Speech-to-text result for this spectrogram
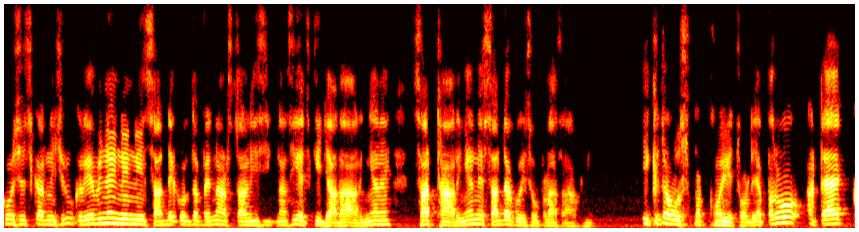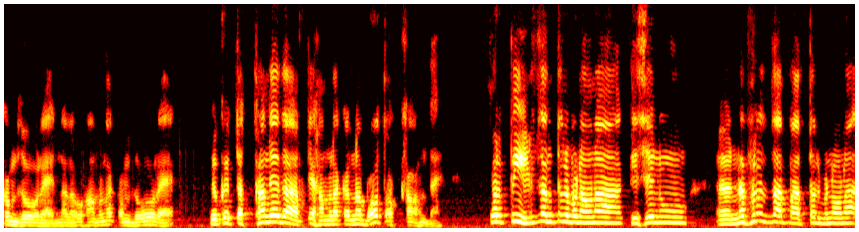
ਕੋਸ਼ਿਸ਼ ਕਰਨੀ ਸ਼ੁਰੂ ਕਰੀ ਹੈ ਵੀ ਨਹੀਂ ਨਹੀਂ ਨਹੀਂ, ਸਾਡੇ ਕੋਲ ਤਾਂ ਪਹਿਲਾਂ 48 ਸੀਟਾਂ ਸੀ, ਅੱਜ ਐਤਕੀ ਜ਼ਿਆਦਾ ਆ ਰਹੀਆਂ ਨੇ 60 ਆ ਰਹੀਆਂ ਨੇ, ਸਾਡਾ ਕੋਈ ਸੁਪੜਾ ਸਾਫ਼ ਨਹੀਂ। ਇੱਕ ਤਾਂ ਉਸ ਪੱਖੋਂ ਹੀ ਥੋੜਾ ਜਿਹਾ, ਪਰ ਉਹ ਅਟੈਕ ਕਮਜ਼ੋਰ ਹੈ, ਇਹਨਾਂ ਦਾ, ਉਹ ਹਮਲਾ ਕਮਜ਼ੋਰ ਹੈ, ਕਿਉਂਕਿ ਤੱਥਾਂ ਦੇ ਆਧਾਰ ਤੇ ਹਮਲਾ ਕਰਨਾ ਬਹੁਤ ਔਖਾ ਹੁੰਦਾ ਹੈ। ਪਰ ਭੀੜ ਤੰਤਰ ਬਣਾਉਣਾ, ਕਿਸੇ ਨੂੰ ਨਫ਼ਰਤ ਦਾ ਪਾਤਰ ਬਣਾਉਣਾ,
